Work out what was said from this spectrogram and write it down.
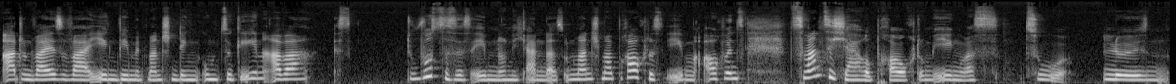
Art und Weise war, irgendwie mit manchen Dingen umzugehen. Aber es, du wusstest es eben noch nicht anders. Und manchmal braucht es eben, auch wenn es 20 Jahre braucht, um irgendwas zu lösen.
